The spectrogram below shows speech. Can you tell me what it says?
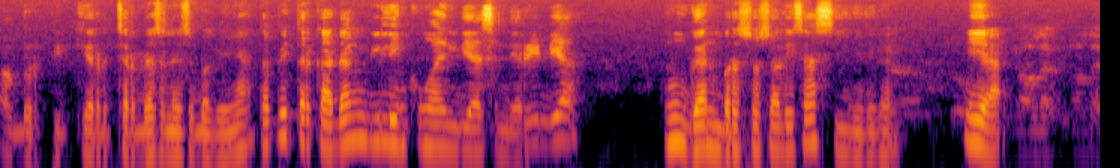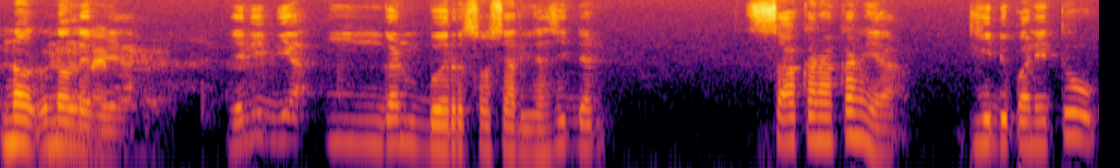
eh, berpikir cerdas dan sebagainya tapi terkadang di lingkungan dia sendiri dia enggan bersosialisasi gitu kan. Iya. No no lab ya jadi dia enggan bersosialisasi dan seakan-akan ya kehidupan itu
